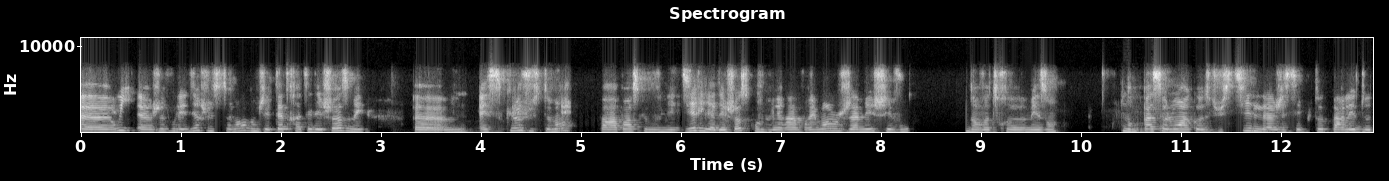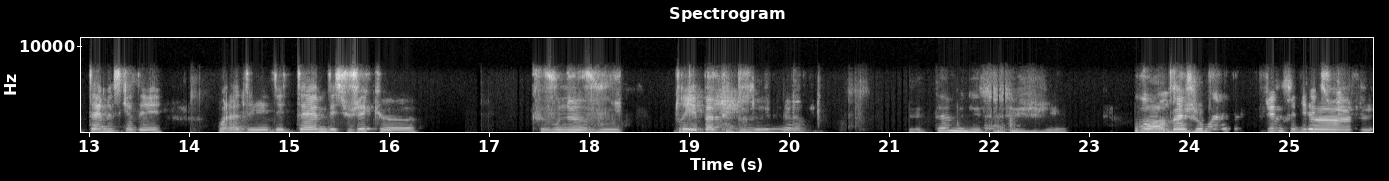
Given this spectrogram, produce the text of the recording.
Euh, oui, euh, je voulais dire justement, donc j'ai peut-être raté des choses, mais euh, est-ce que justement, par rapport à ce que vous venez de dire, il y a des choses qu'on ne verra vraiment jamais chez vous, dans votre maison? Donc pas seulement à cause du style, là j'essaie plutôt de parler de thèmes. Est-ce qu'il y a des, voilà, des, des thèmes, des sujets que, que vous ne voudriez pas publier euh, Des thèmes et des sujets. ou au Ah, contraire, ben, je- de prédilection Euh,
